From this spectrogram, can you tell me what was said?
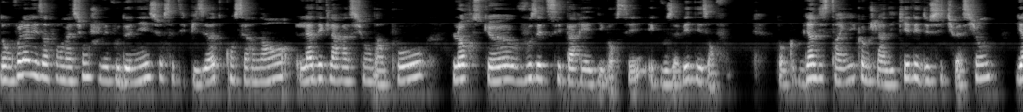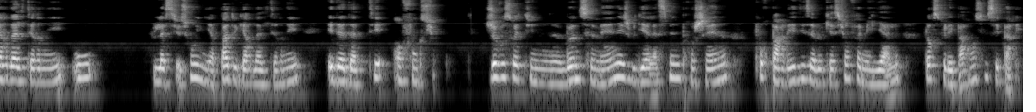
Donc voilà les informations que je voulais vous donner sur cet épisode concernant la déclaration d'impôt lorsque vous êtes séparé et divorcé et que vous avez des enfants. Donc bien distinguer, comme je l'ai indiqué, les deux situations, garde alternée ou la situation où il n'y a pas de garde alternée et d'adapter en fonction. Je vous souhaite une bonne semaine et je vous dis à la semaine prochaine pour parler des allocations familiales lorsque les parents sont séparés.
